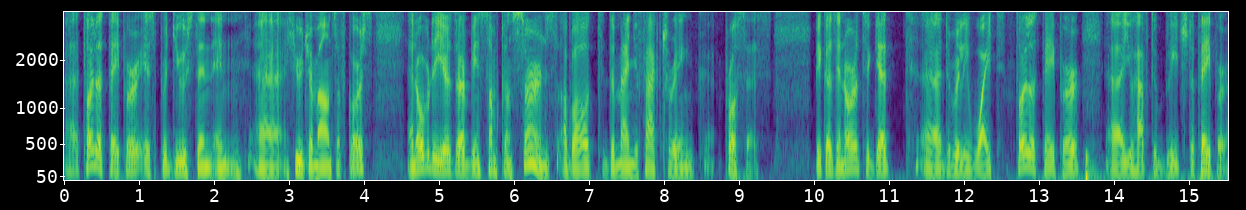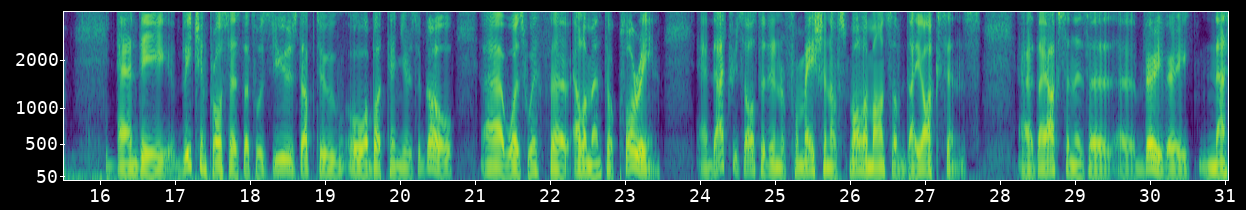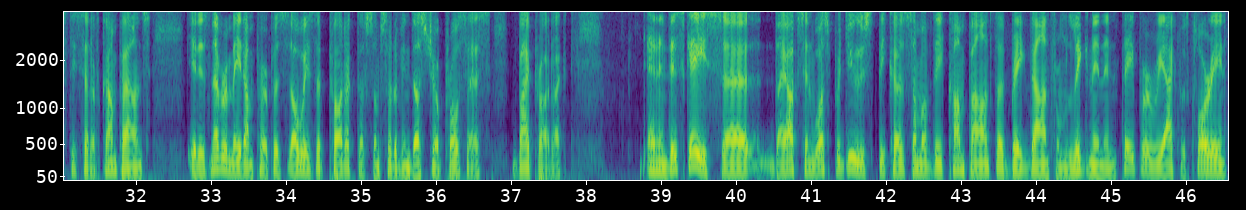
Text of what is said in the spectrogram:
Uh, toilet paper is produced in, in uh, huge amounts, of course, and over the years there have been some concerns about the manufacturing process because in order to get uh, the really white toilet paper, uh, you have to bleach the paper. And the bleaching process that was used up to, oh, about 10 years ago uh, was with uh, elemental chlorine. And that resulted in the formation of small amounts of dioxins. Uh, dioxin is a, a very, very nasty set of compounds. It is never made on purpose. It's always the product of some sort of industrial process, byproduct. And in this case, uh, dioxin was produced because some of the compounds that break down from lignin in paper react with chlorine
